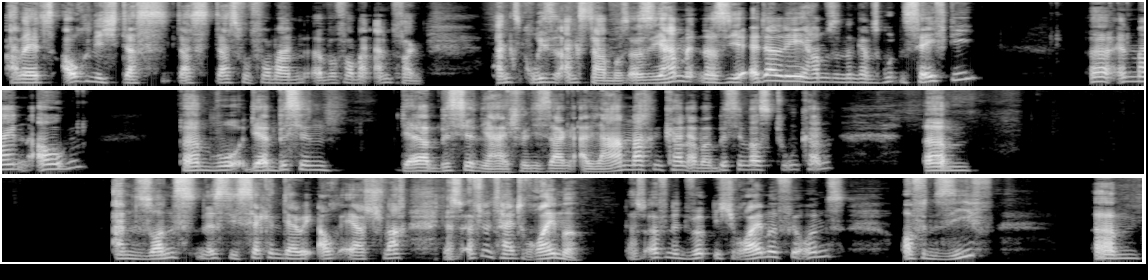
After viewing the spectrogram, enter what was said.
aber jetzt auch nicht das, das, das, wovor man, äh, wovor man anfängt, Angst, riesen Angst haben muss. Also sie haben mit Nasir Ederle haben sie einen ganz guten Safety äh, in meinen Augen, äh, wo der ein bisschen, der ein bisschen, ja, ich will nicht sagen Alarm machen kann, aber ein bisschen was tun kann. Ähm, ansonsten ist die Secondary auch eher schwach. Das öffnet halt Räume. Das öffnet wirklich Räume für uns, offensiv. Ähm,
